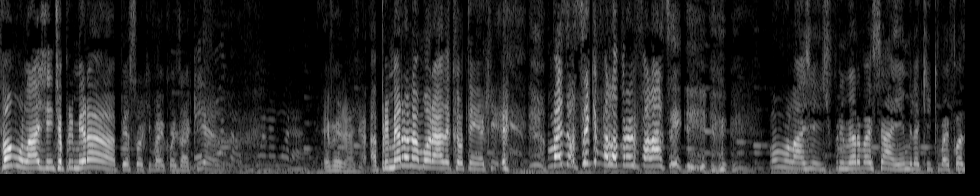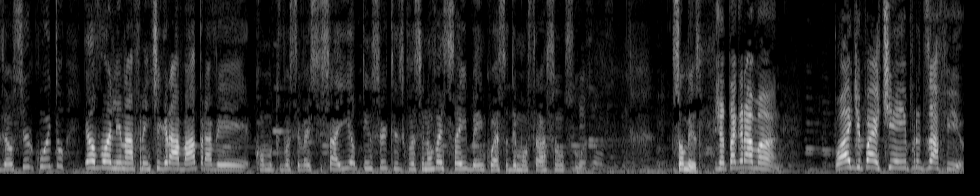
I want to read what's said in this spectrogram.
Vamos lá, gente. A primeira pessoa que vai coisar aqui é... É verdade. A primeira namorada que eu tenho aqui... Mas você que falou pra me falar assim... Vamos lá, gente. Primeiro vai ser a Emily aqui que vai fazer o circuito. Eu vou ali na frente gravar pra ver como que você vai se sair. Eu tenho certeza que você não vai sair bem com essa demonstração sua. Sou mesmo. Já tá gravando. Pode partir aí pro desafio.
